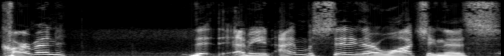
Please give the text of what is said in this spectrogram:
Carman, th- I mean, I'm sitting there watching this.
